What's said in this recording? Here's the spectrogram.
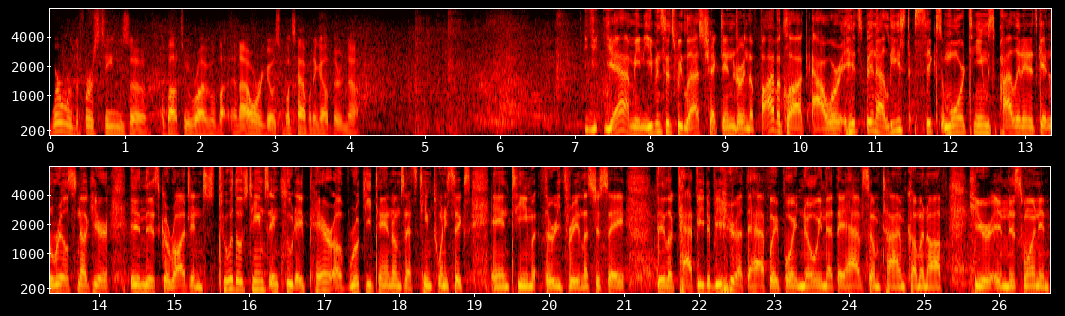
where were the first teams uh, about to arrive about an hour ago? So what's happening out there now? Yeah, I mean, even since we last checked in during the five o'clock hour, it's been at least six more teams piloting. It's getting real snug here in this garage. And two of those teams include a pair of rookie tandems. That's Team 26 and Team 33. And let's just say they looked happy to be here at the halfway point, knowing that they have some time coming off here in this one. And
